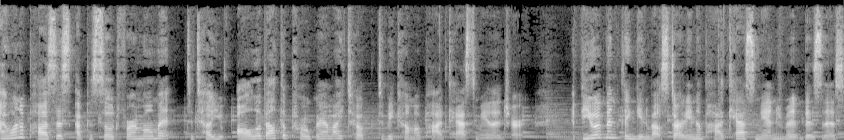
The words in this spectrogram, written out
I want to pause this episode for a moment to tell you all about the program I took to become a podcast manager. If you have been thinking about starting a podcast management business,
